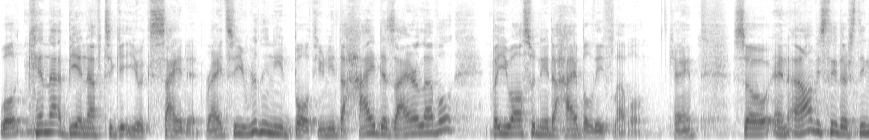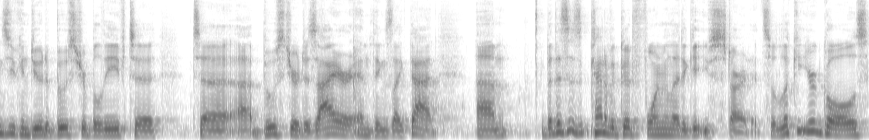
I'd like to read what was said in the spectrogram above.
well, can that be enough to get you excited, right? So you really need both. You need the high desire level, but you also need a high belief level. Okay, so and obviously there's things you can do to boost your belief, to to uh, boost your desire, and things like that. Um, but this is kind of a good formula to get you started. So look at your goals,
